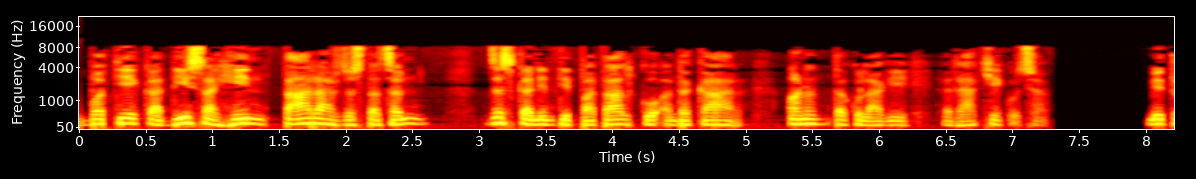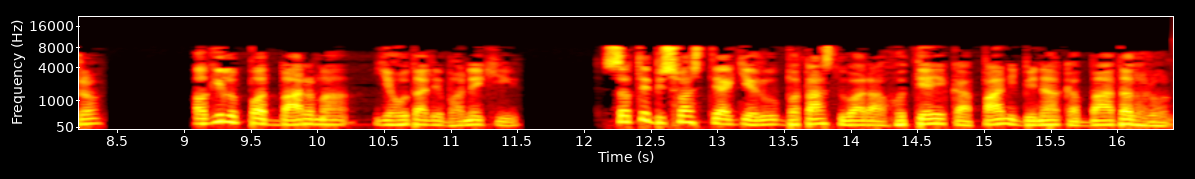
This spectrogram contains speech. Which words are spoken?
बतिएका दिशाहीन ताराहरू जस्ता छन् जसका निम्ति पतालको अन्धकार अनन्तको लागि राखिएको छ। मित्र अघिल्लो पद बाह्रमा यहुदाले भने कि सत्य विश्वास त्यागीहरू बतासद्वारा हुत्याएका पानी बिनाका बादलहरू हुन्।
